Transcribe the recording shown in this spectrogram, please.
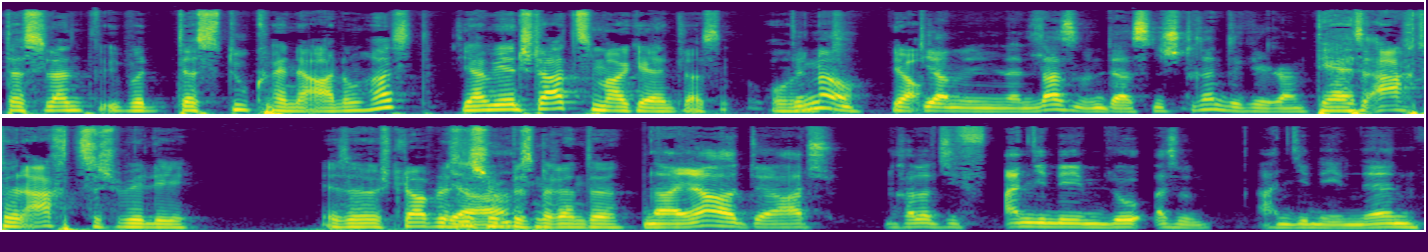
das Land, über das du keine Ahnung hast. Die haben ihren Staatsmarke entlassen. Und Genau. Ja. Die haben ihn entlassen und der ist nicht in Rente gegangen. Der ist 88, Willi. Also ich glaube, das Ja. ist schon ein bisschen Rente. Naja, der hat einen relativ angenehmen Lohn, also angenehm nennen,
